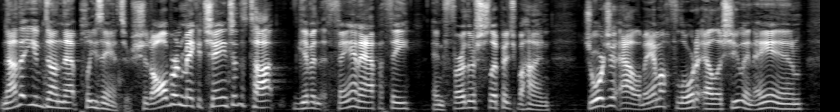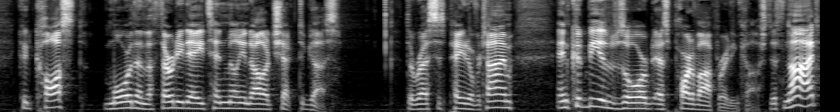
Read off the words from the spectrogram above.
Now that you've done that, please answer. Should Auburn make a change at the top, given that fan apathy and further slippage behind Georgia, Alabama, Florida, LSU, and A&M could cost more than the 30-day, $10 million check to Gus? The rest is paid over time and could be absorbed as part of operating cost. If not,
